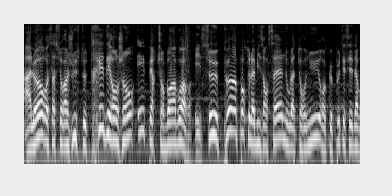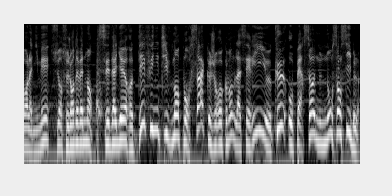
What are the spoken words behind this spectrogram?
alors ça sera juste très dérangeant et perturbant à voir. Et ce, peu importe la mise en scène ou la tournure que peut essayer d'avoir l'animé sur ce genre d'événement. C'est d'ailleurs définitivement pour ça que je recommande la série euh, que aux personnes non sensibles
